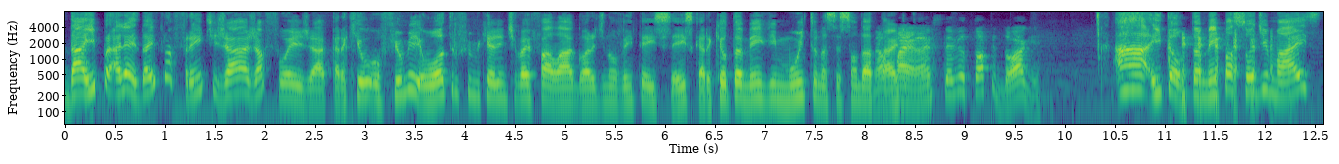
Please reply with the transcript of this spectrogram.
Daí pra, aliás, daí pra frente já, já foi, já, cara. Que o, o filme, o outro filme que a gente vai falar agora de 96, cara, que eu também vi muito na sessão da Não, tarde. mas cara. antes teve o Top Dog. Ah, então, também passou demais.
